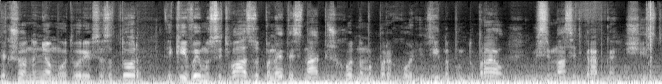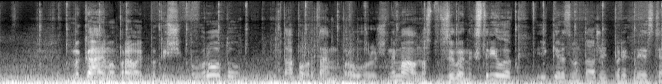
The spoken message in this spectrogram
якщо на ньому утворився затор, який вимусить вас зупинитись на пішохідному переході згідно пункту правил 18.6. Вмикаємо правий показчик повороту та повертаємо праворуч. Нема у нас тут зелених стрілок, які розвантажують перехрестя.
